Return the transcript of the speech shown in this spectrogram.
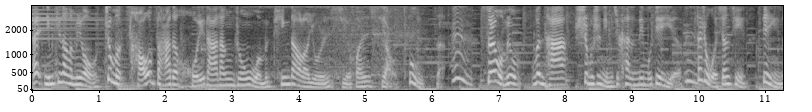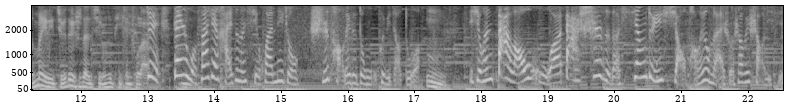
哎，你们听到了没有？这么嘈杂的回答当中，我们听到了有人喜欢小兔子。嗯，虽然我没有问他是不是你们去看的那部电影，但是我相信电影的魅力绝对是在其中就体现出来。对，但是我发现孩子们喜欢那种食草类的动物会比较多。嗯。你喜欢大老虎啊、大狮子的，相对于小朋友们来说稍微少一些，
